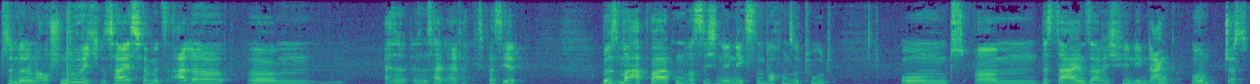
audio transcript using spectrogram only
sind wir dann auch schon durch. Das heißt, wir haben jetzt alle, ähm, also es ist halt einfach nichts passiert. Müssen wir abwarten, was sich in den nächsten Wochen so tut. Und ähm, bis dahin sage ich vielen lieben Dank und tschüss.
